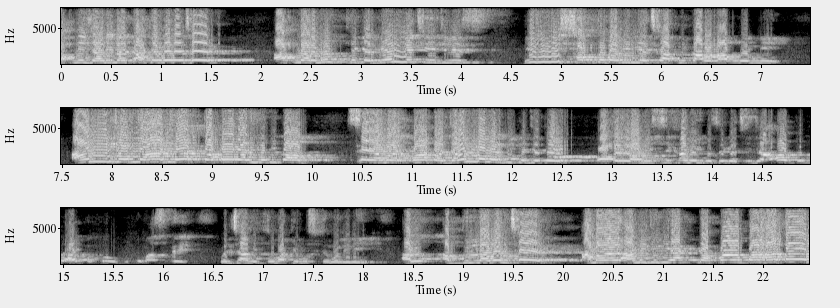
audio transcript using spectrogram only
আপনি জানি না কাকে বলেছেন? আপনার মুখ থেকে বেরিয়েছে ইজলিস। ইজলিস শব্দটা বেরিয়েছে, আপনি কারও নাম নেননি। আমি যদি আগে একটা পা বাড়িয়ে দিতাম, সে আমার পাটা জান্নামের দিকে যেত। অতএব আমি সেখানেই বসে গেছি যে আমার জন্য হয়তো কোনো হুকুম আসবে। বলছে, আমি তোমাকে বুঝতে বলিনি। আল আব্দুল্লাহ বলছেন আমার, আমি যদি একটা পা বাড়াতাম,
